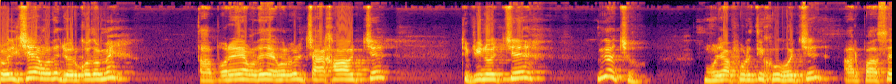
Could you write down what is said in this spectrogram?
চলছে আমাদের জোর কদমে তারপরে আমাদের একবার করে চা খাওয়া হচ্ছে, টিফিন হচ্ছে, বুঝতে পারছ? মজা ফুর্তি খুব হচ্ছে। আর পাশে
